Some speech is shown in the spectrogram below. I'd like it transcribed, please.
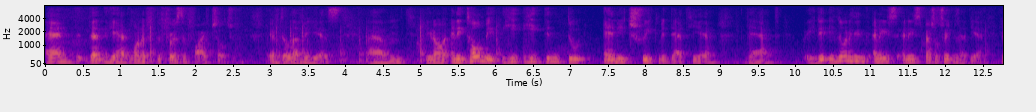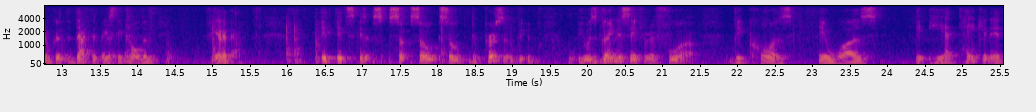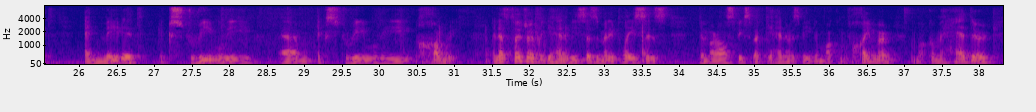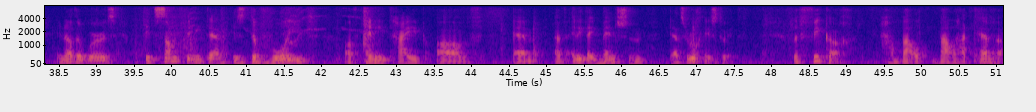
And then he had one of the first of five children after 11 years. Um, you know, and he told me he, he didn't do any treatment that year that he, did, he didn't do anything, any, any special treatment that year. You know, because the doctor basically told him, forget about it it, it's, it's, so so so the person he was going to say for refuah because it was it, he had taken it and made it extremely um, extremely chomri, and that's Torah for Gehenim. He says in many places the Maharal speaks about Gehenim as being a makom of chaymer, a makom of heder. In other words, it's something that is devoid of any type of um, of any dimension that's ruchnis to it. Habal bal hateva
